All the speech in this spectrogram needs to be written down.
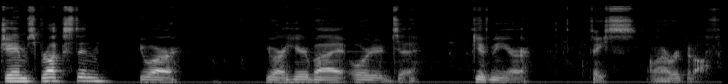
James Bruxton, you are, you are hereby ordered to give me your face. I'm gonna rip it off.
